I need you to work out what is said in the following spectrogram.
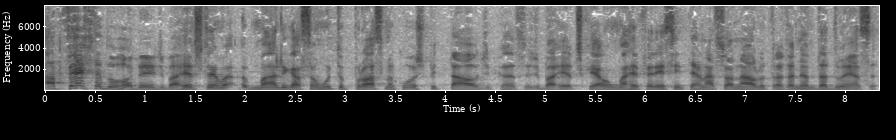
A festa do Rodeio de Barretos tem uma, uma, ligação muito próxima com o Hospital de Câncer de Barretos, que é uma referência internacional no tratamento da doença.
